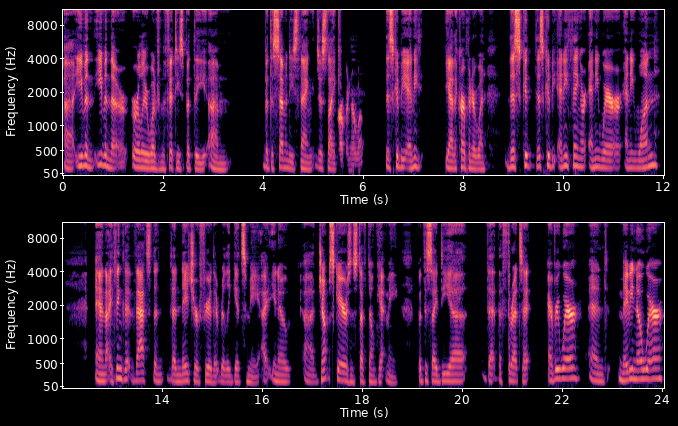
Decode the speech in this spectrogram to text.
uh, even even the earlier one from the fifties, but the um, but the seventies thing, just like Carpenter one. This could be any, yeah, the Carpenter one. This could this could be anything or anywhere or anyone, and I think that that's the the nature of fear that really gets me. I you know uh, jump scares and stuff don't get me, but this idea that the threats at everywhere and maybe nowhere,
